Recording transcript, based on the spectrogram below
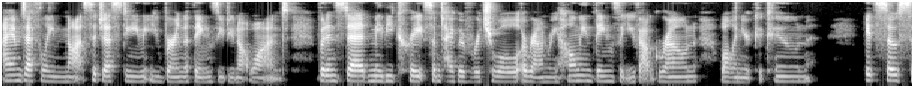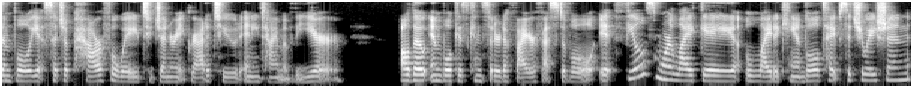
I am definitely not suggesting you burn the things you do not want, but instead maybe create some type of ritual around rehoming things that you've outgrown while in your cocoon. It's so simple, yet such a powerful way to generate gratitude any time of the year. Although Imbolc is considered a fire festival, it feels more like a light a candle type situation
